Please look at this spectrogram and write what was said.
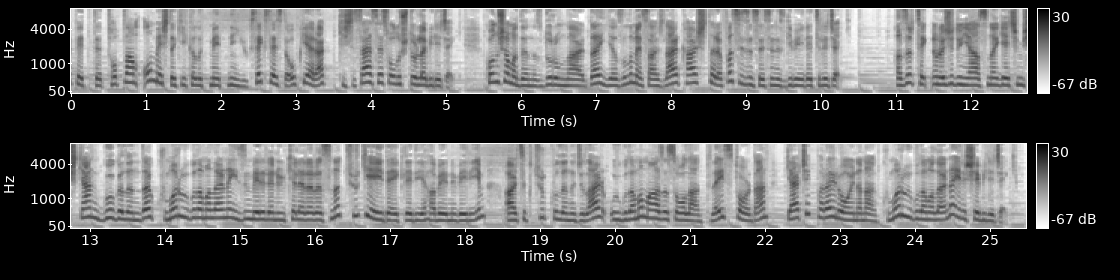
iPad'de toplam 15 dakikalık metni yüksek sesle okuyarak kişisel ses oluşturulabilecek. Konuşamadığınız durumlarda yazılı mesajlar karşı tarafa sizin sesiniz gibi iletilecek. Hazır teknoloji dünyasına geçmişken Google'ın da kumar uygulamalarına izin verilen ülkeler arasına Türkiye'yi de eklediği haberini vereyim. Artık Türk kullanıcılar uygulama mağazası olan Play Store'dan gerçek parayla oynanan kumar uygulamalarına erişebilecek.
